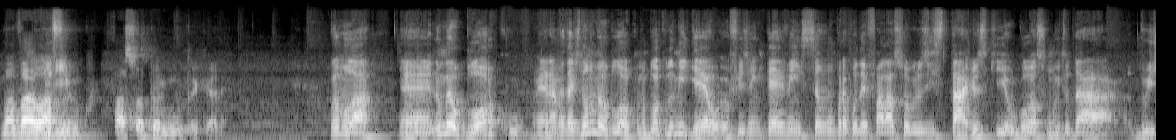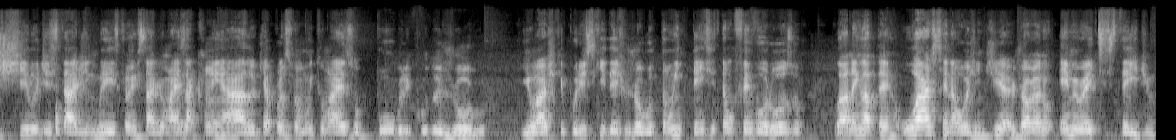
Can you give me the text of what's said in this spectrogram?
Mas vai lá, Felipe. Franco. Faça sua pergunta, cara. Vamos lá. É, no meu bloco, é, na verdade, não no meu bloco, no bloco do Miguel, eu fiz uma intervenção para poder falar sobre os estádios, que eu gosto muito da, do estilo de estádio inglês, que é um estádio mais acanhado, que aproxima muito mais o público do jogo. E eu acho que por isso que deixa o jogo tão intenso e tão fervoroso lá na Inglaterra. O Arsenal, hoje em dia, joga no Emirates Stadium.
